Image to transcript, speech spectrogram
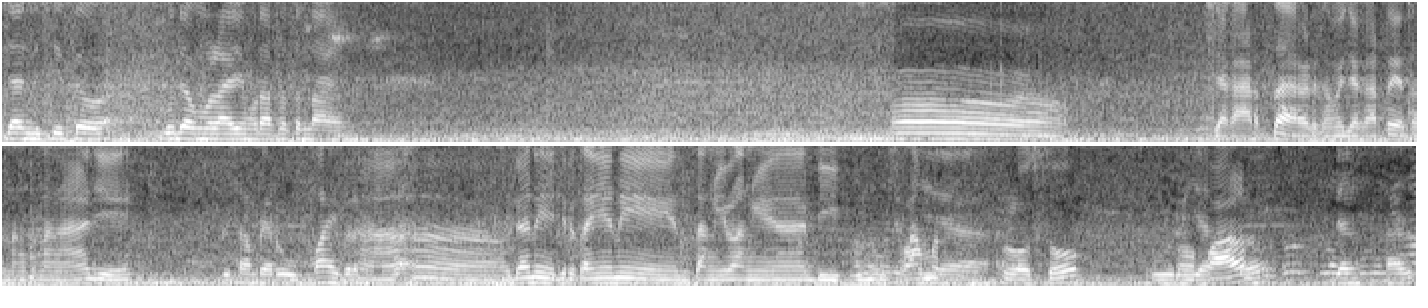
dan di situ gue udah mulai merasa tenang Oh. Jakarta, udah sampai Jakarta ya tenang-tenang aja. Udah sampai rumah ibaratnya Ah, udah nih ceritanya nih tentang hilangnya di Gunung Selamet Iya. Loso Urianto dan Sa-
